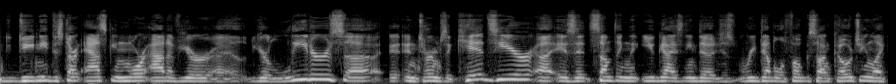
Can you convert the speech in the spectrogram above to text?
Do you need to start asking more out of your uh, your leaders uh, in terms of kids here? Uh, is it something that you guys need to just redouble a focus on coaching? Like,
